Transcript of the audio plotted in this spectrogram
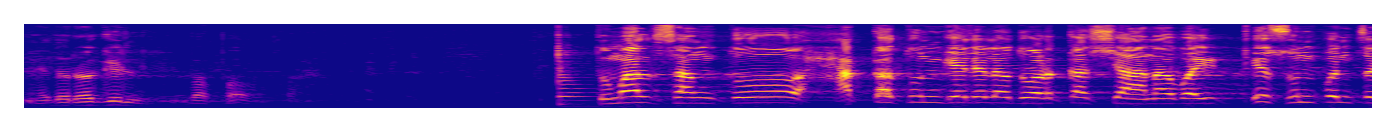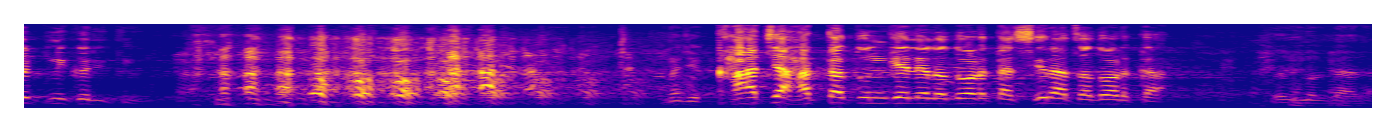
नाही तर रगील बापा तुम्हाला सांगतो हातातून गेलेला दोडका शहाणाबाई ठेसून पण चटणी करीती म्हणजे खाच्या हातातून गेलेला दोडका शिराचा दोडका. दादा.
